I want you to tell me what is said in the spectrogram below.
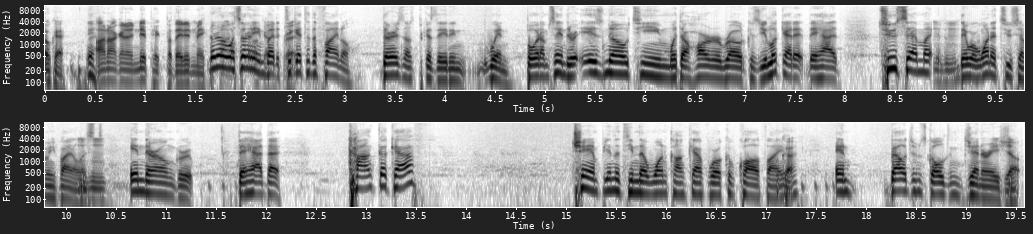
okay. Yeah. I'm not going to nitpick, but they didn't make no, the no, what's what I mean. Okay, but to get to the final, there is no because they didn't win. But what I'm saying, there is no team with a harder road because you look at it. They had two semi. Mm-hmm. They were one of two semifinalists in their own group. They had the Concacaf champion, the team that won Concacaf World Cup qualifying, Okay. and Belgium's Golden Generation. Yep.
